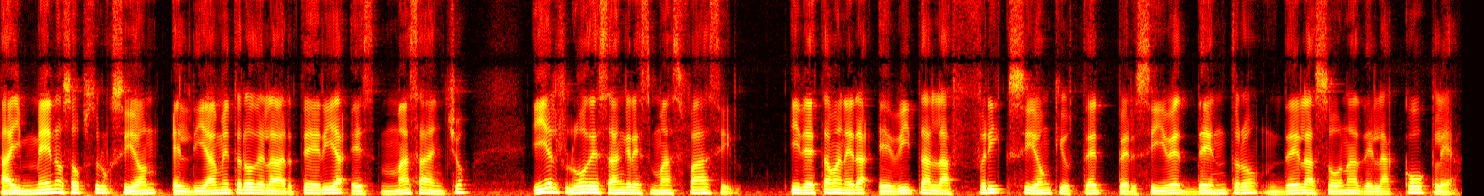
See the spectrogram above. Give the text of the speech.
hay menos obstrucción, el diámetro de la arteria es más ancho y el flujo de sangre es más fácil. Y de esta manera evita la fricción que usted percibe dentro de la zona de la cóclea.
